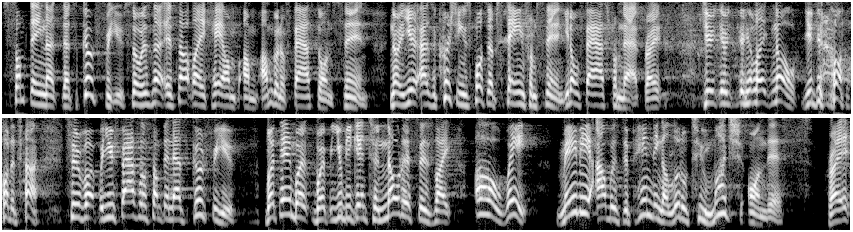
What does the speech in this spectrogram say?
something that, that's good for you. So it's not, it's not like, hey, I'm, I'm, I'm going to fast on sin. No, as a Christian, you're supposed to abstain from sin. You don't fast from that, right? You're, you're, you're like, no, you do all the time. So, but, but you fast on something that's good for you. But then what, what you begin to notice is like, oh, wait, maybe I was depending a little too much on this, right?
